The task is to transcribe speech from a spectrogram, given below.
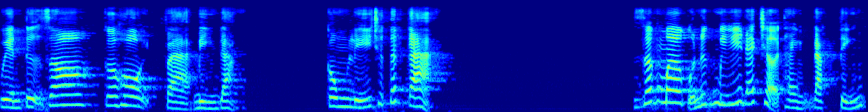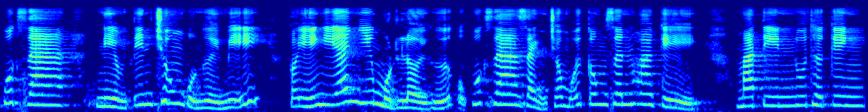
quyền tự do, cơ hội và bình đẳng, công lý cho tất cả. Giấc mơ của nước Mỹ đã trở thành đặc tính quốc gia, niềm tin chung của người Mỹ, có ý nghĩa như một lời hứa của quốc gia dành cho mỗi công dân Hoa Kỳ. Martin Luther King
